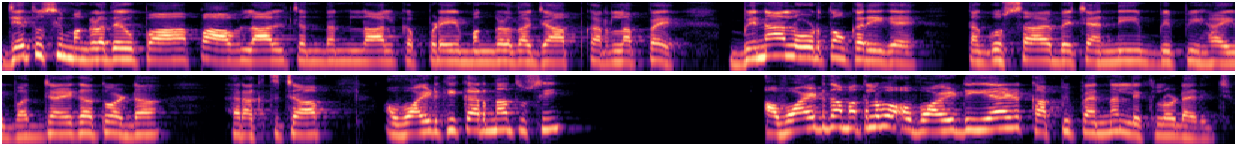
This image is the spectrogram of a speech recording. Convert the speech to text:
ਜੇ ਤੁਸੀਂ ਮੰਗਲ ਦੇ ਉਪਾਅ, ਭਾਵ ਲਾਲ ਚੰਦਨ, ਲਾਲ ਕੱਪੜੇ, ਮੰਗਲ ਦਾ ਜਾਪ ਕਰਨ ਲੱਗ ਪਏ, ਬਿਨਾਂ ਲੋੜ ਤੋਂ ਕਰੀ ਗਏ ਤਾਂ ਗੁੱਸਾ ਬੇਚੈਨੀ, ਬੀਪੀ ਹਾਈ ਵੱਧ ਜਾਏਗਾ ਤੁਹਾਡਾ ਰਕਤਚਾਪ ਅਵੋਇਡ ਕੀ ਕਰਨਾ ਤੁਸੀਂ? ਅਵੋਇਡ ਦਾ ਮਤਲਬ ਅਵੋਇਡ ਹੀ ਹੈ, ਕਾਪੀ, ਪੈਨ ਨਾਲ ਲਿਖ ਲਓ ਡਾਇਰੀ 'ਚ।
